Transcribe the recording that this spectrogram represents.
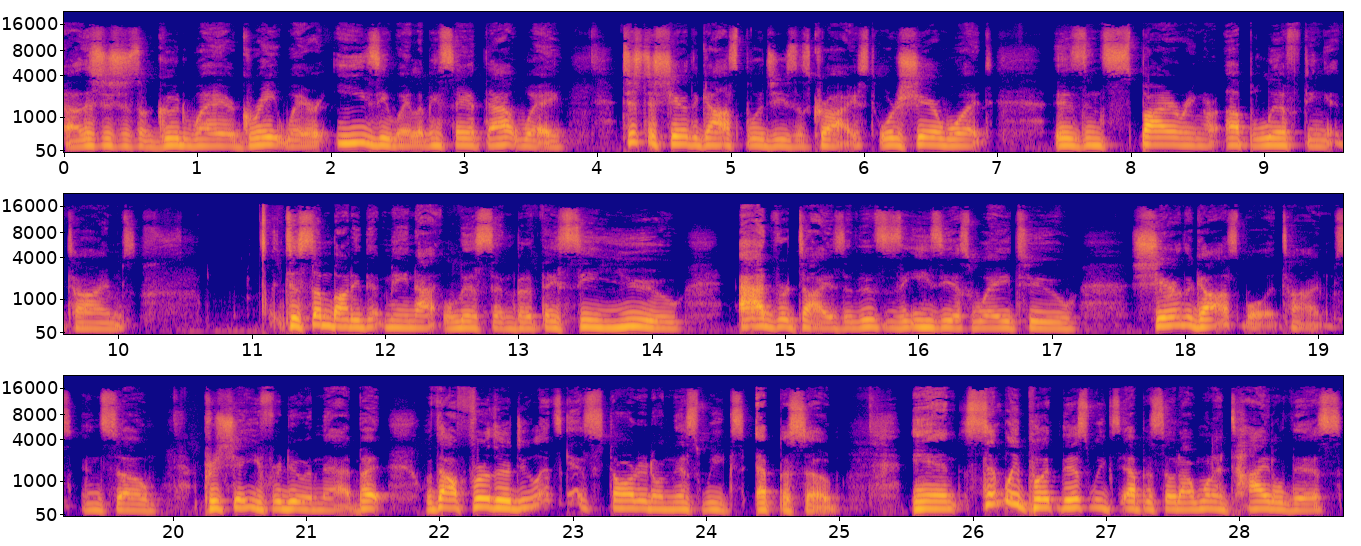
Uh, this is just a good way, a great way, or easy way, let me say it that way, just to share the gospel of Jesus Christ or to share what is inspiring or uplifting at times to somebody that may not listen, but if they see you advertise it, this is the easiest way to share the gospel at times. And so appreciate you for doing that. But without further ado, let's get started on this week's episode. And simply put, this week's episode, I want to title this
